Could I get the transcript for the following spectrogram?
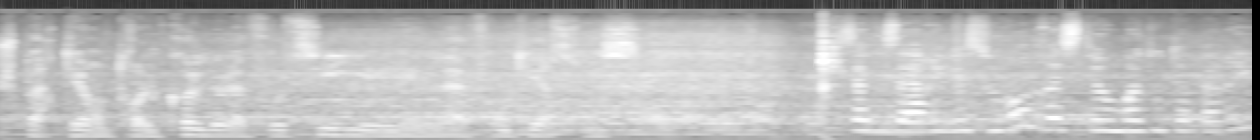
Je partais entre le col de la Faucille et la frontière suisse. Ça vous est arrivé souvent de rester au mois d'août à Paris?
